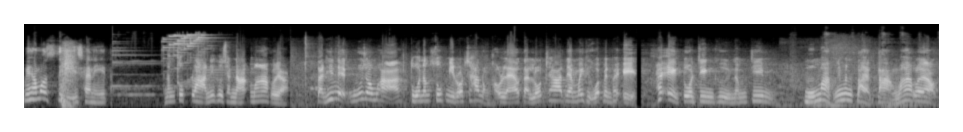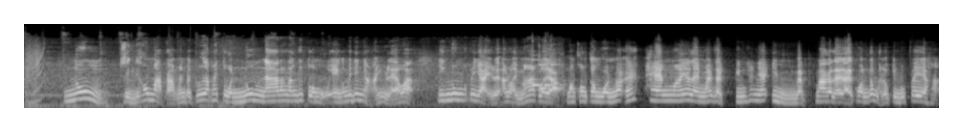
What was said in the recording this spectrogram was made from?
มีทั้งหมด 4 ชนิด น้ำซุปปลานี่คือชนะมากเลยอะแต่ที่เด็ดคุณผู้ชมค่ะ ตัวน้ำซุปมีรสชาติของเขาแล้ว แต่รสชาติเนี่ยไม่ถือว่าเป็นพระเอก พระเอกตัวจริงคือน้ำจิ้ม หมูหมักนี่มันแตกต่างมากเลยอะ นุ่มสิ่งที่เขาหมักอะมันไปเคลือบให้ตัวนุ่มนะทั้งๆที่ตัวหมูเองก็ไม่ได้หนาอยู่แล้วอะยิ่งนุ่มก็ไปใหญ่เลยอร่อยมากเลยอะบางคนกังวลว่าเอ๊ะแพงไหมอะไรไหมแต่กินแค่เนี้ยอิ่มแบบมากันหลาย ๆ คนก็เหมือนเรากินบุฟเฟ่ต์อาหาร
